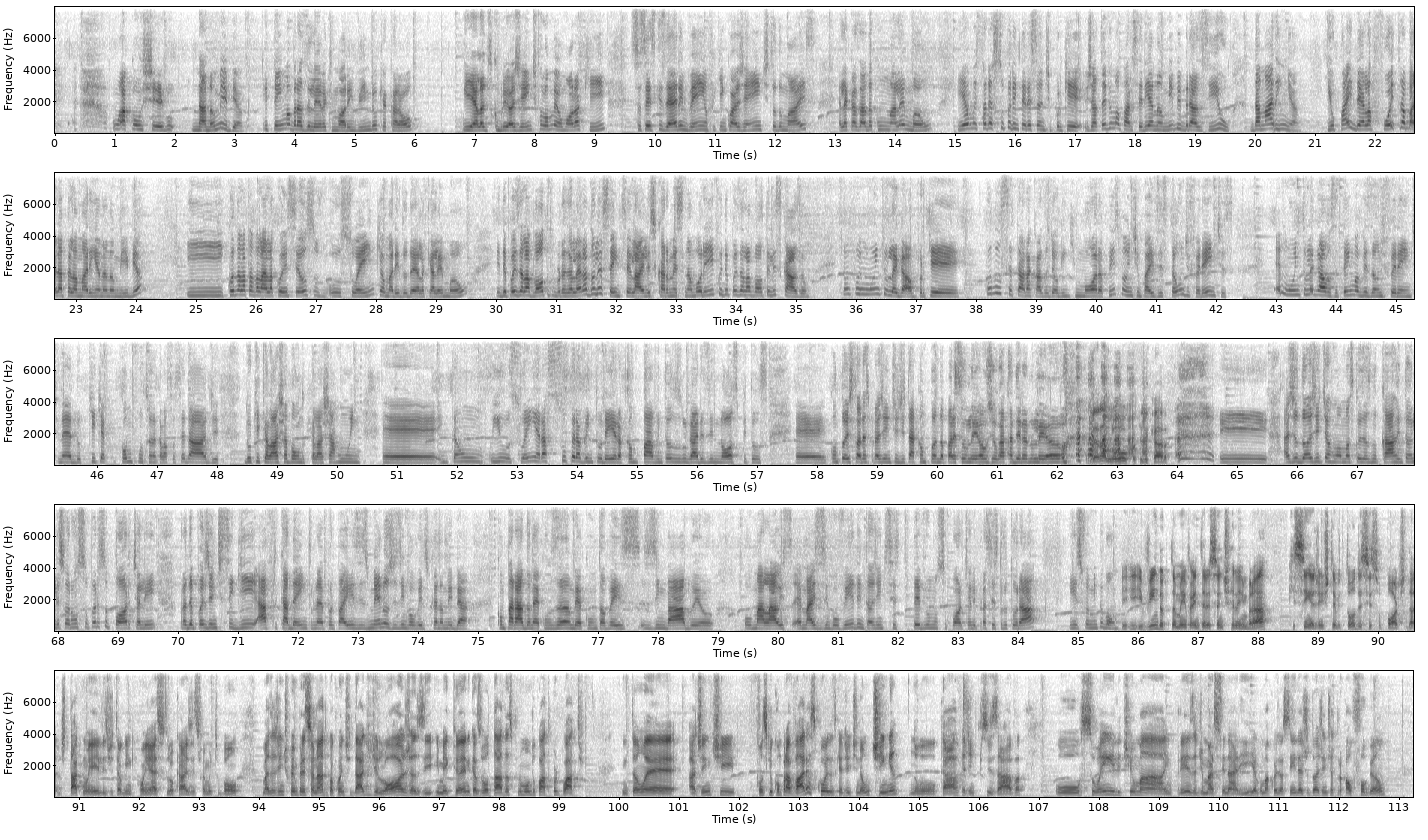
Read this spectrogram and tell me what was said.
um aconchego na Namíbia. E tem uma brasileira que mora em Vindo, que é a Carol, e ela descobriu a gente falou: Meu, eu moro aqui se vocês quiserem, venham, fiquem com a gente tudo mais. Ela é casada com um alemão e é uma história super interessante porque já teve uma parceria Namíbia Brasil da Marinha. E o pai dela foi trabalhar pela Marinha na Namíbia. E quando ela estava lá, ela conheceu o Swain, que é o marido dela, que é alemão. E depois ela volta para o Brasil. Ela era adolescente, sei lá. Eles ficaram nesse namorico e depois ela volta e eles casam. Então foi muito legal, porque quando você está na casa de alguém que mora, principalmente em países tão diferentes, é muito legal. Você tem uma visão diferente, né, do que, que é, como funciona aquela sociedade, do que, que ela acha bom, do que, que ela acha ruim. É, então, e o Swain era super aventureiro, acampava em todos os lugares inóspitos. É, contou histórias pra gente de estar tá acampando, aparecer um leão, jogar a cadeira no leão. Ele era louco, aquele cara. e ajudou a gente a arrumar umas coisas no carro. Então eles foram um super suporte ali para depois a gente seguir África dentro, né, por países menos desenvolvidos, porque a Namíbia comparado, né, com Zâmbia, com talvez Zimbábue ou, ou Malawi é mais desenvolvido. Então a gente teve um suporte ali para se estruturar. E isso foi muito bom. E, e vindo que também foi interessante relembrar que sim, a gente teve todo esse suporte de estar com eles, de ter alguém que conhece os locais, isso foi muito bom. Mas a gente ficou impressionado com a quantidade de lojas e, e mecânicas voltadas para o mundo 4x4. Então é, a gente conseguiu comprar várias coisas que a gente não tinha no carro, que a gente precisava. O Swain, ele tinha uma empresa de marcenaria, alguma coisa assim, ele ajudou a gente a trocar o fogão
